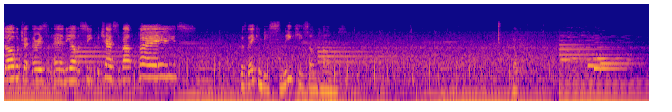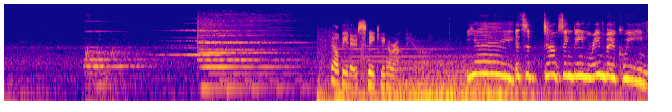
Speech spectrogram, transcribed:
Double check there isn't any other secret chests about the place. Because they can be sneaky sometimes. There'll be no sneaking around here. Yay! It's a dancing bean rainbow queen!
